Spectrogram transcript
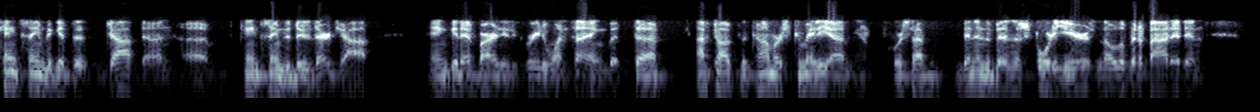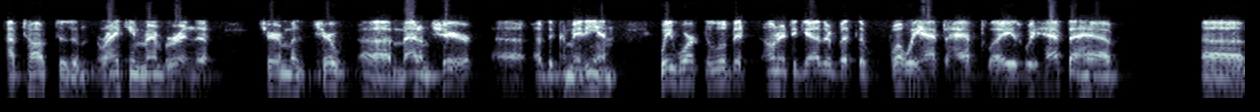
can't seem to get the job done, uh, can't seem to do their job, and get everybody to agree to one thing. But uh, I've talked to the Commerce Committee. I, you know, of course, I've been in the business 40 years, know a little bit about it, and I've talked to the ranking member and the chairman, chair, uh, Madam Chair uh, of the committee, and we worked a little bit on it together. But the, what we have to have, Clay, is we have to have uh,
